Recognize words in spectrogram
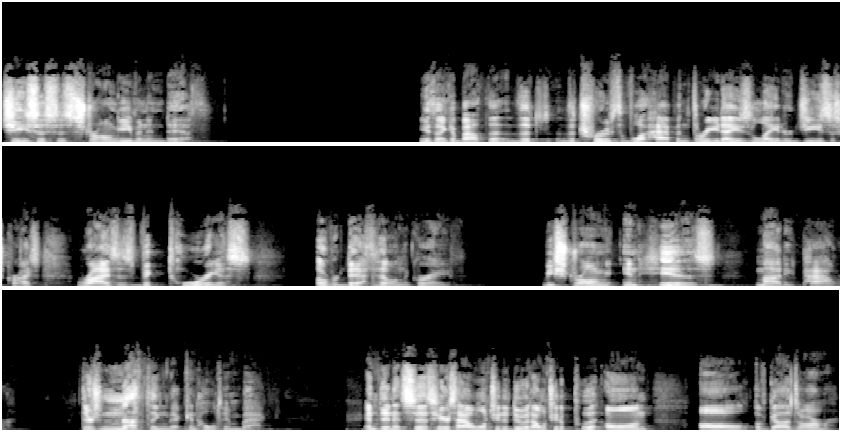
Jesus is strong even in death. You think about the, the, the truth of what happened. Three days later, Jesus Christ rises victorious over death, hell, and the grave. Be strong in his mighty power. There's nothing that can hold him back. And then it says, here's how I want you to do it I want you to put on all of God's armor.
